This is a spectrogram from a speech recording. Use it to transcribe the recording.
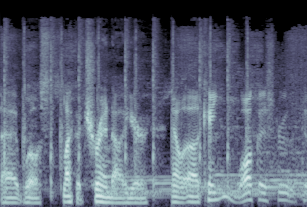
uh, well, it's like a trend out here. Now, uh, can you walk us through the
